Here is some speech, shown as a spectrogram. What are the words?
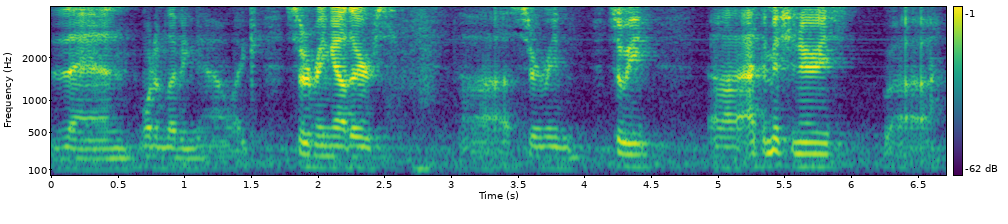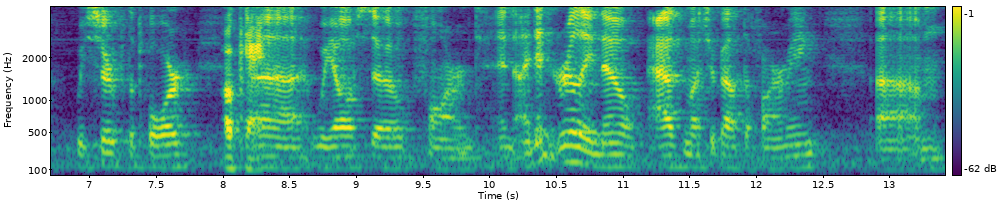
than what I'm living now. Like serving others, uh, serving. So we uh, at the missionaries, uh, we served the poor. Okay. Uh, we also farmed, and I didn't really know as much about the farming, um,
